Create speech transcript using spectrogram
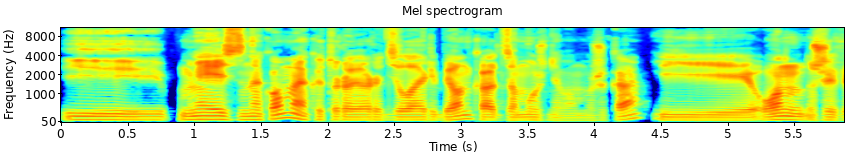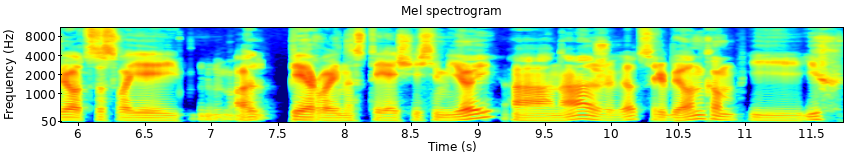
И... У меня есть знакомая, которая родила ребенка от замужнего мужика, и он живет со своей а, первой настоящей семьей, а она живет с ребенком, и их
